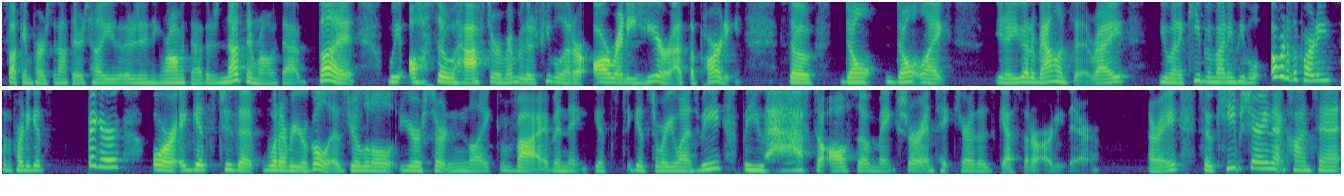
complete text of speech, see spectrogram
fucking person out there tell you that there's anything wrong with that. There's nothing wrong with that. But we also have to remember there's people that are already here at the party. So don't, don't like, you know, you got to balance it, right? You want to keep inviting people over to the party so the party gets bigger or it gets to the whatever your goal is your little your certain like vibe and it gets it gets to where you want it to be but you have to also make sure and take care of those guests that are already there all right. So keep sharing that content.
